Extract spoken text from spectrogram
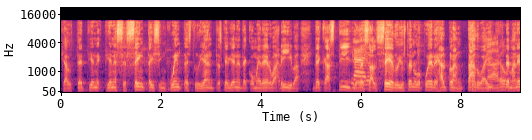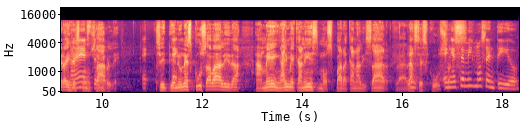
que a usted tiene, tiene 60 y 50 estudiantes que vienen de Comedero arriba, de Castillo, de Salcedo, y usted no lo puede dejar plantado ahí de manera irresponsable. Eh, si tiene eh. una excusa válida, amén, hay mecanismos para canalizar las excusas. En ese mismo sentido,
